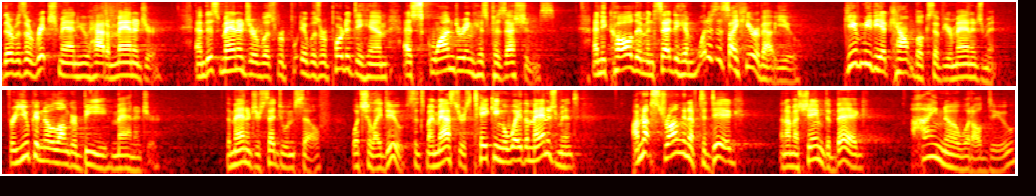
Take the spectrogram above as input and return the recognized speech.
There was a rich man who had a manager, and this manager was, it was reported to him as squandering his possessions. And he called him and said to him, What is this I hear about you? Give me the account books of your management, for you can no longer be manager. The manager said to himself, What shall I do, since my master is taking away the management? I'm not strong enough to dig, and I'm ashamed to beg. I know what I'll do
